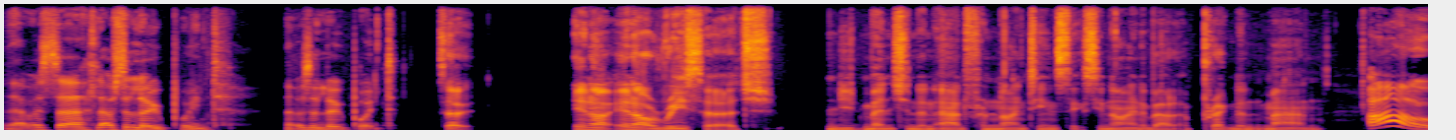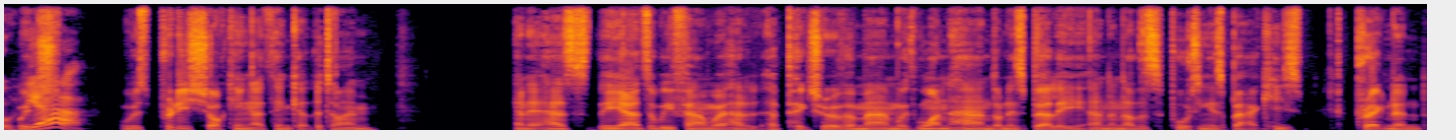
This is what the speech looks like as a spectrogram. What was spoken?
That was a that was a low point. That was a low point. So, in our in our research, you'd mentioned an ad from 1969 about a pregnant man. Oh yeah, It was pretty shocking, I think, at the time. And it has the ads that we found where it had a picture of a man with one hand on his belly and another supporting his back. He's pregnant,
